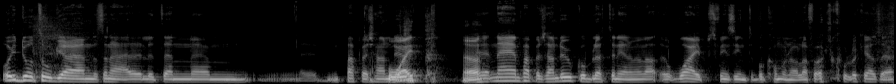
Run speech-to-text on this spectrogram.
och då tog jag en sån här liten um, pappershandduk. Wipe. Ja. Eh, Nej, en pappershandduk och blötte ner den. Wipes finns inte på kommunala förskolor kan jag säga.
